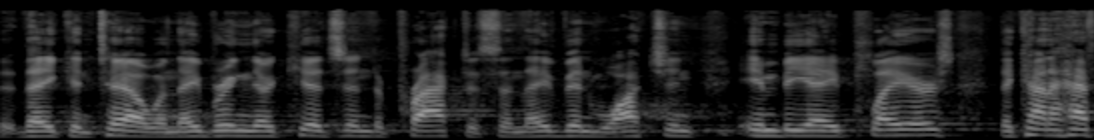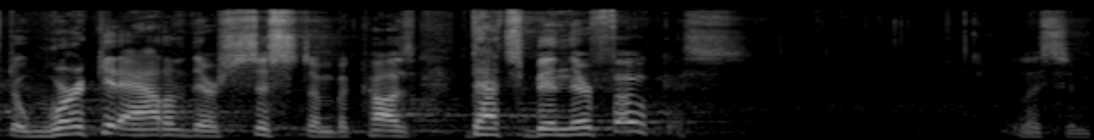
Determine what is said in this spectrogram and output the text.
that they can tell when they bring their kids into practice and they've been watching NBA players, they kind of have to work it out of their system because that's been their focus. Listen,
